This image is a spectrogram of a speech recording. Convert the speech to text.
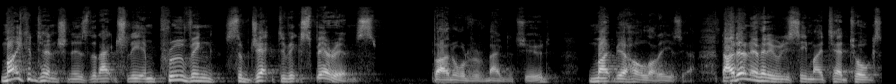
My contention is that actually improving subjective experience by an order of magnitude might be a whole lot easier. Now, I don't know if anybody's seen my TED Talks.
